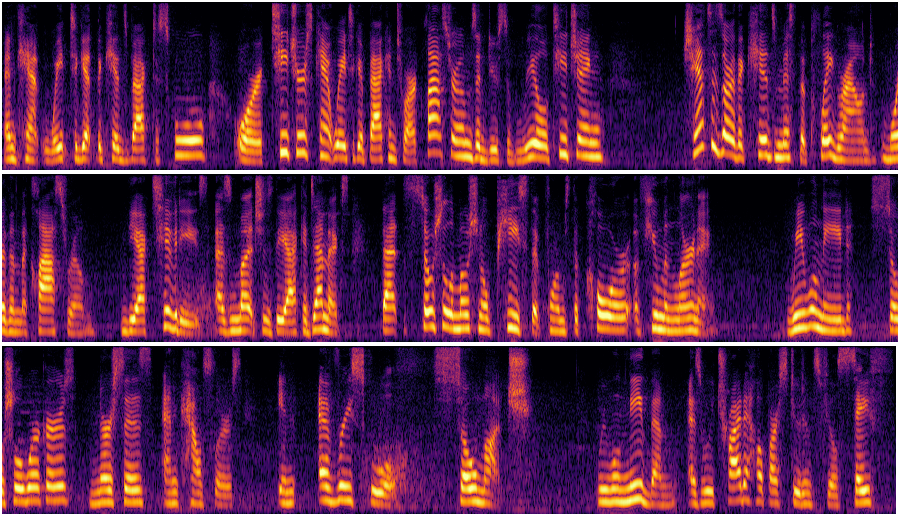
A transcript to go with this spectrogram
and can't wait to get the kids back to school, or teachers can't wait to get back into our classrooms and do some real teaching, chances are the kids miss the playground more than the classroom, the activities as much as the academics, that social emotional piece that forms the core of human learning. We will need social workers, nurses, and counselors in every school so much. We will need them as we try to help our students feel safe,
